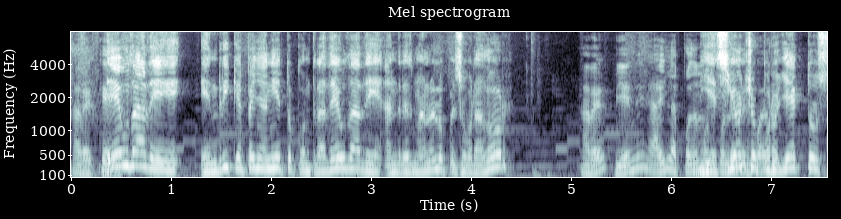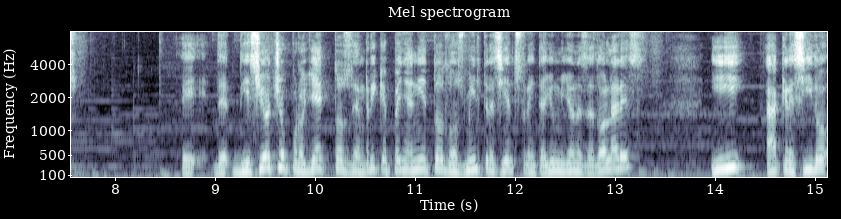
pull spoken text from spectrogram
A ver, ¿qué Deuda de Enrique Peña Nieto contra deuda de Andrés Manuel López Obrador. A ver, viene, ahí la podemos poner 18 en cuadro. proyectos. eh, de 18 proyectos de Enrique Peña Nieto, 2.331 millones de dólares. Y ha crecido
